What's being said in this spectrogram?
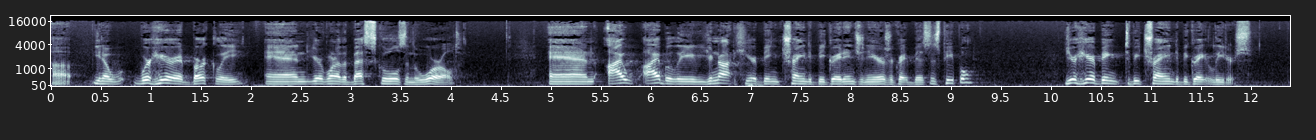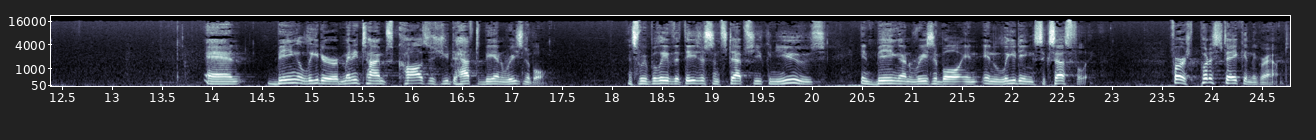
Uh, you know, we're here at Berkeley, and you're one of the best schools in the world. And I, I believe you're not here being trained to be great engineers or great business people. You're here being, to be trained to be great leaders. And being a leader many times causes you to have to be unreasonable. And so we believe that these are some steps you can use in being unreasonable, in, in leading successfully. First, put a stake in the ground.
